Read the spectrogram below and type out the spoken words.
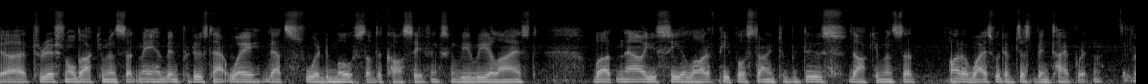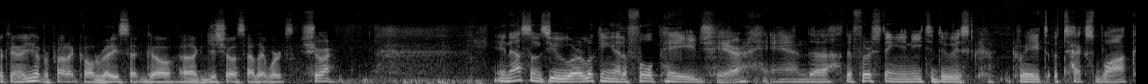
Uh, traditional documents that may have been produced that way, that's where the most of the cost savings can be realized. But now you see a lot of people starting to produce documents that otherwise would have just been typewritten. Okay, now you have a product called Ready, Set, Go. Uh, could you show us how that works? Sure. In essence, you are looking at a full page here, and uh, the first thing you need to do is cr- create a text block,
